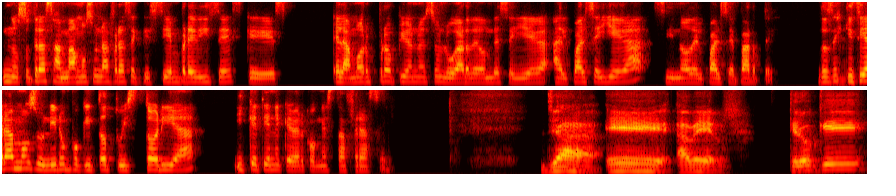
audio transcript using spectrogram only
nosotras amamos una frase que siempre dices que es el amor propio no es un lugar de donde se llega, al cual se llega, sino del cual se parte. Entonces, quisiéramos unir un poquito tu historia ¿Y qué tiene que ver con esta frase? Ya, eh, a ver, creo que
